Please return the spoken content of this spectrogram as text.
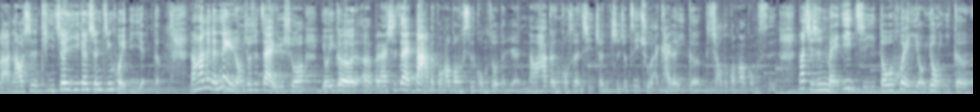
啦，然后是提真一跟深津绘里演的。然后他那个内容就是在于说，有一个呃本来是在大的广告公司工作的人，然后他跟公司人起争执，就自己出来开了一个小的广告公司。那其实每一集都会。有用一个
